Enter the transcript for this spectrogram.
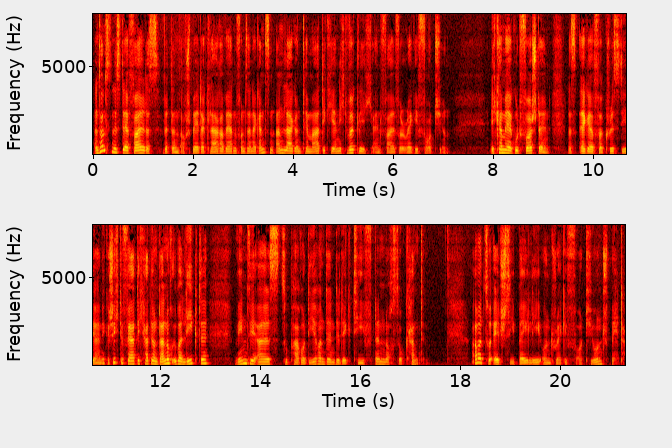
Ansonsten ist der Fall, das wird dann auch später klarer werden, von seiner ganzen Anlage und Thematik her nicht wirklich ein Fall für Reggae Fortune. Ich kann mir ja gut vorstellen, dass Agatha Christie eine Geschichte fertig hatte und dann noch überlegte, wen sie als zu parodierenden Detektiv denn noch so kannte aber zu H.C. Bailey und Reggie Fortune später.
